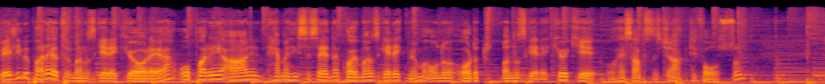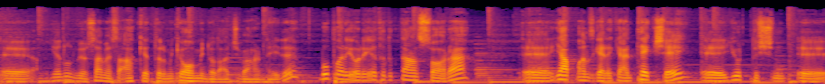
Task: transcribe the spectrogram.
Belli bir para yatırmanız gerekiyor oraya. O parayı ani hemen hisse senedine koymanız gerekmiyor ama onu orada tutmanız gerekiyor ki o hesap sizin için aktif olsun. Ee, yanılmıyorsam mesela Ak Yatırım'ınki 10 bin dolar civarındaydı. Bu parayı oraya yatırdıktan sonra e, yapmanız gereken tek şey e, yurt dışın e,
